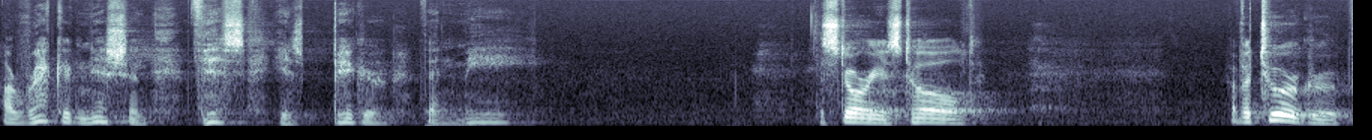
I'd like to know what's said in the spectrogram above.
a recognition this is bigger than me. The story is told of a tour group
